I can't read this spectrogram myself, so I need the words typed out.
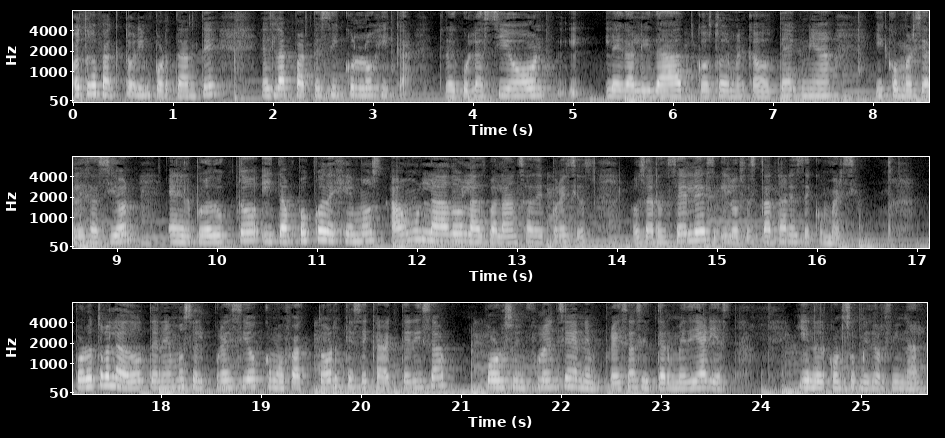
Otro factor importante es la parte psicológica, regulación, legalidad, costo de mercadotecnia y comercialización en el producto y tampoco dejemos a un lado las balanzas de precios, los aranceles y los estándares de comercio. Por otro lado, tenemos el precio como factor que se caracteriza por su influencia en empresas intermediarias y en el consumidor final,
